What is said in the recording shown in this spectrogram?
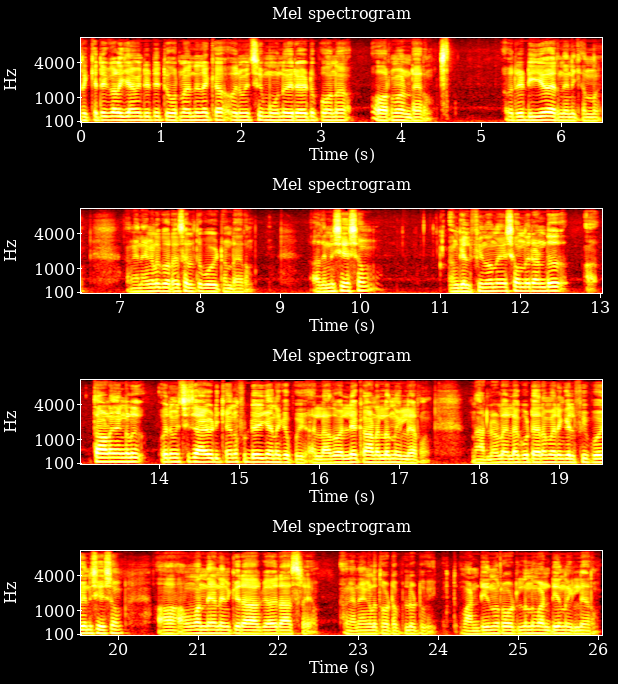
ക്രിക്കറ്റ് കളിക്കാൻ വേണ്ടിയിട്ട് ടൂർണമെന്റിനൊക്കെ ഒരുമിച്ച് മൂന്ന് പേരുമായിട്ട് പോകുന്ന ഓർമ്മ ഉണ്ടായിരുന്നു. ഒരു ഡിയോ ആയിരുന്നു എനിക്കന്ന്. അങ്ങനെ ഞങ്ങൾ കുറേ സ്ഥലത്ത് പോയിട്ടുണ്ടായിരുന്നു. അതിനുശേഷം ഗൾഫിൽ നിന്ന് ശേഷം ഒന്ന് രണ്ട് തവണ ഞങ്ങൾ ഒരുമിച്ച് ചായ കുടിക്കാനും ഫുഡ് കഴിക്കാനൊക്കെ പോയി. അല്ലാതെ വലിയ കാണലൊന്നും ഇല്ലായിരുന്നു. നാട്ടിലുള്ള എല്ലാ കൂട്ടുകാരന്മാരും ഗൾഫിൽ പോയതിന് ശേഷം അവൻ വന്നതാണ് എനിക്കൊരു ആകെ ഒരു ആശ്രയം. അങ്ങനെ ഞങ്ങൾ തോട്ടപ്പള്ളിലോട്ട് പോയി. വണ്ടിയൊന്നും റോഡിലൊന്നും വണ്ടിയൊന്നും ഇല്ലായിരുന്നു.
